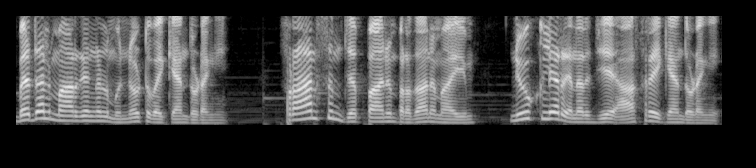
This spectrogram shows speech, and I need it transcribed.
ബദൽ മാർഗങ്ങൾ മുന്നോട്ട് വയ്ക്കാൻ തുടങ്ങി. ഫ്രാൻസും ജപ്പാനും പ്രധാനമായും ന്യൂക്ലിയർ എനർജിയെ ആശ്രയിക്കാൻ തുടങ്ങി.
